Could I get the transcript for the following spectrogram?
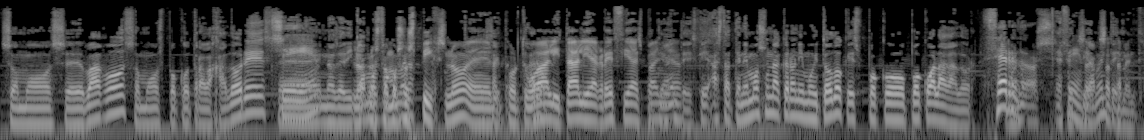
somos eh, vagos, somos poco trabajadores, Sí. eh, nos dedicamos los famosos PICs, ¿no? Eh, Exacto, Portugal, claro. Italia, Grecia, España. Es que hasta tenemos un acrónimo y todo que es poco, poco halagador. Cerdos, Bueno, sí. efectivamente. Exactamente.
